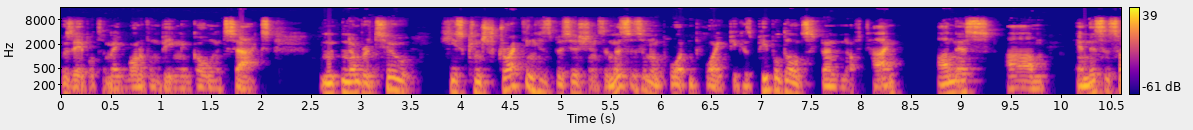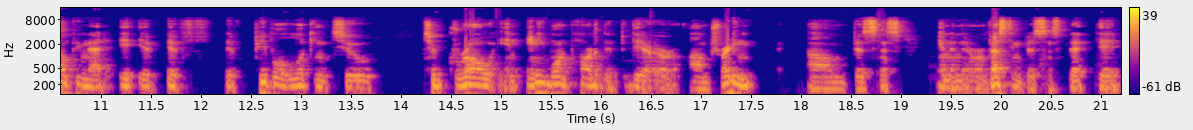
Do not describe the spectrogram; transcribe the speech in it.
was able to make one of them being in Goldman Sachs. N- number two, he's constructing his positions, and this is an important point because people don't spend enough time on this. Um, and this is something that if, if if people are looking to to grow in any one part of the, their um, trading um, business and in their investing business, that the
